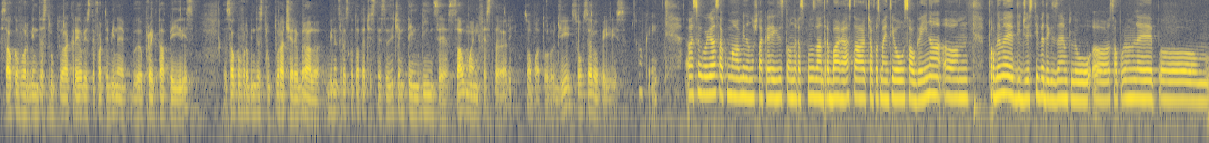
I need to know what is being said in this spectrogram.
sau că vorbim de structura creierului, este foarte bine proiectat pe iris, sau că vorbim de structura cerebrală. Bineînțeles că toate aceste, să zicem, tendințe sau manifestări sau patologii se observă pe iris. Ok. Uh, sunt curioasă acum, bine, nu știu dacă există un răspuns la întrebarea asta, ce a fost mai întâi ou sau găina. Um, problemele digestive, de exemplu, uh, sau problemele um,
